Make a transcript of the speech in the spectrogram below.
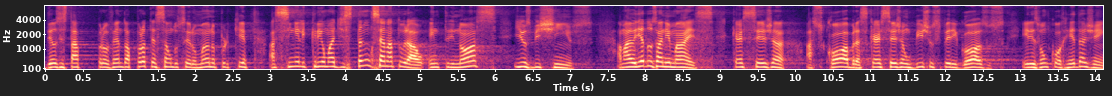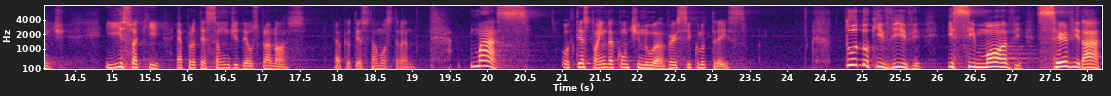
Deus está provendo a proteção do ser humano, porque assim ele cria uma distância natural entre nós e os bichinhos. A maioria dos animais, quer seja as cobras, quer sejam bichos perigosos, eles vão correr da gente. E isso aqui é proteção de Deus para nós. É o que o texto está mostrando. Mas, o texto ainda continua, versículo 3. Tudo que vive e se move servirá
